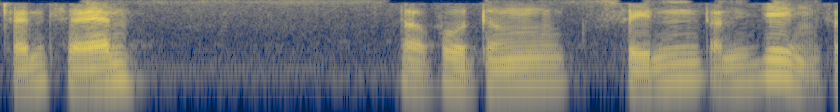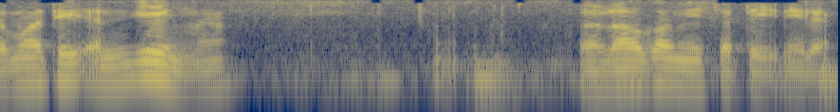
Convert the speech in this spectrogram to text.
แสนแสนถ้าพูดถึง ศีลอันยิ่ง สมาธิอันยิ่งนะแต่เราก็มีสตินี่แหละ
